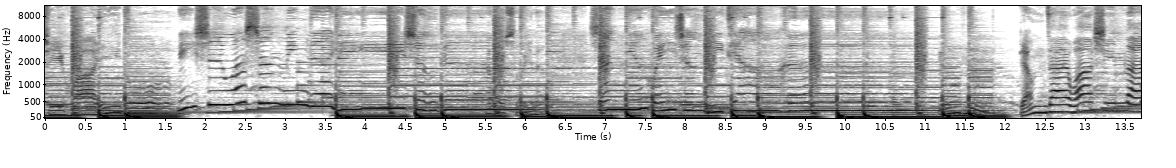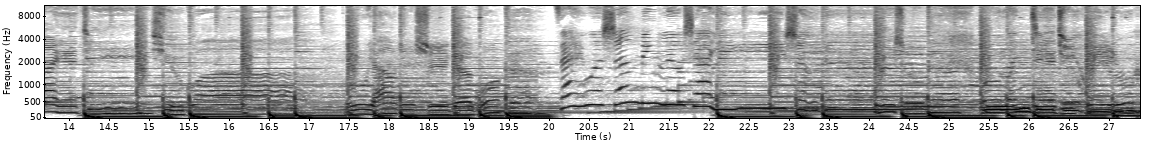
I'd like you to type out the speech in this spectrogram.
起花一朵，你是我生命的一首歌。想念汇成一条河。点在我心内的一首歌，不要只是个过客，在我生命留下一首歌。一首歌，无论结局会如何。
